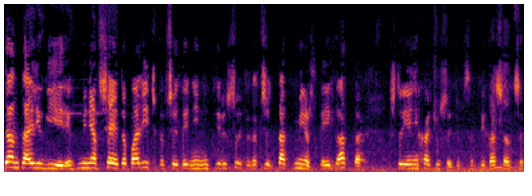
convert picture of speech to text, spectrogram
Данте Алигьери. Меня вся эта политика, все это не интересует. Это все так мерзко и гадко, что я не хочу с этим соприкасаться.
